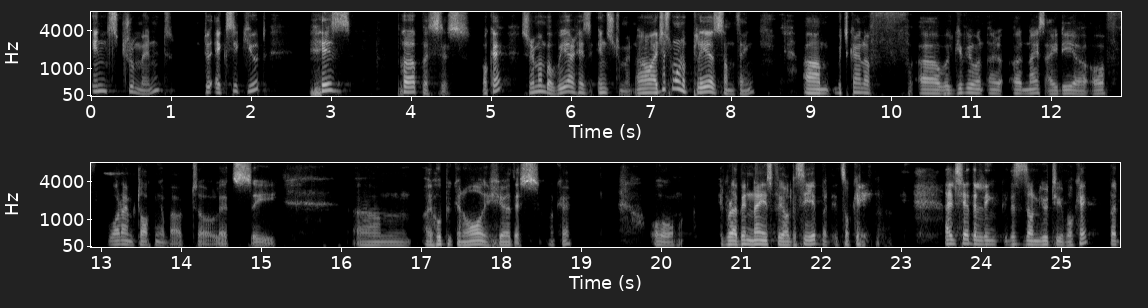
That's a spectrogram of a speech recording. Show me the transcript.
instrument to execute his purposes. Okay? So remember we are his instrument. Now i just want to play us something um, which kind of uh, will give you a, a, nice idea of what i'm talking about. So let's see. Um, i hope you can all hear this. Okay? Oh it would have been nice for you all to see it but it's okay. I'll share the link. This is on youtube okay but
